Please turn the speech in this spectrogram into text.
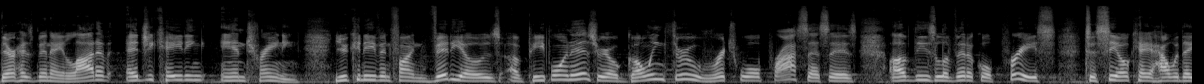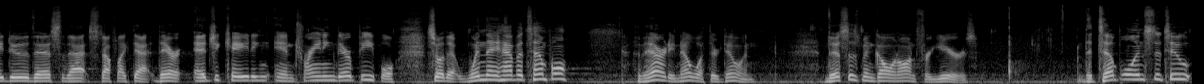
There has been a lot of educating and training. You can even find videos of people in Israel going through ritual processes of these Levitical priests to see, okay, how would they do this, that, stuff like that. They're educating and training their people so that when they have a temple, they already know what they're doing. This has been going on for years. The Temple Institute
